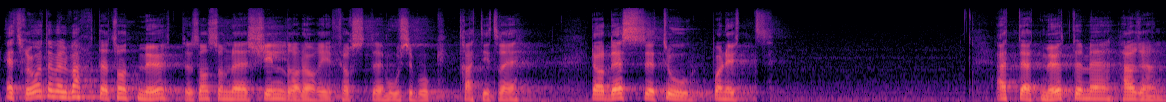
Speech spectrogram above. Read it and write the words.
Jeg tror at det vil vært et sånt møte, sånn som det skildrer der i første Mosebok 33, der disse to på nytt, etter et møte med Herren,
